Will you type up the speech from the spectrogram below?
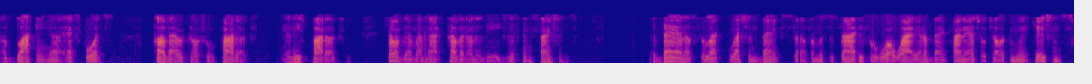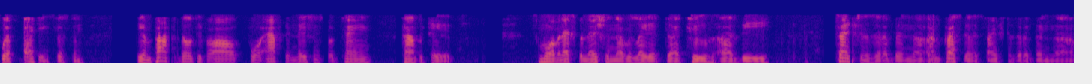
of blocking uh, exports of agricultural products. And these products, some of them are not covered under the existing sanctions. The ban of select Russian banks uh, from the Society for Worldwide Interbank Financial Telecommunications SWIFT banking system the impossibility for all for African nations to obtain complicated. It's more of an explanation uh, related uh, to uh, the sanctions that have been uh, unprecedented sanctions that have been uh,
